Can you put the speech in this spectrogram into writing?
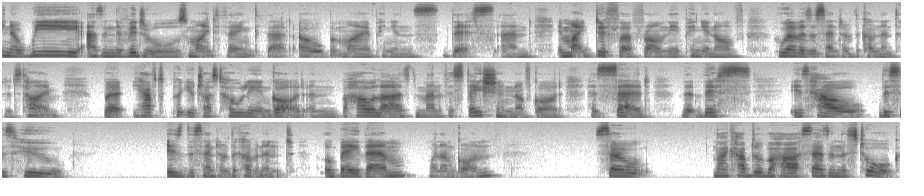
you know we as individuals might think that oh but my opinion's this and it might differ from the opinion of whoever's the center of the covenant at the time but you have to put your trust wholly in God. And Baha'u'llah, as the manifestation of God, has said that this is how, this is who is the center of the covenant. Obey them when I'm gone. So, like Abdul Baha says in this talk,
